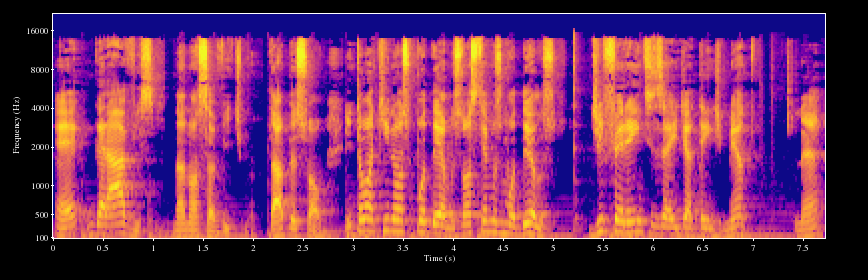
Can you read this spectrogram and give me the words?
é, graves na nossa vítima, tá, pessoal? Então aqui nós podemos, nós temos modelos diferentes aí de atendimento, né?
